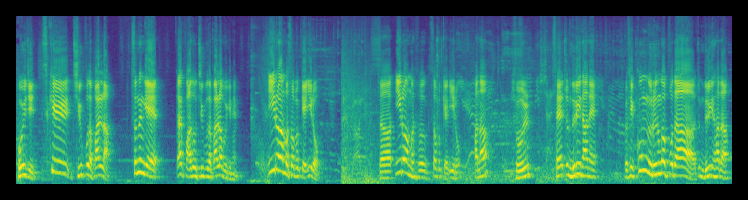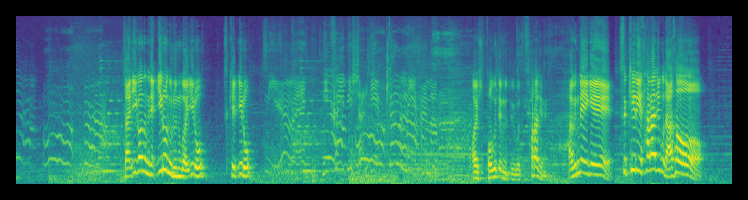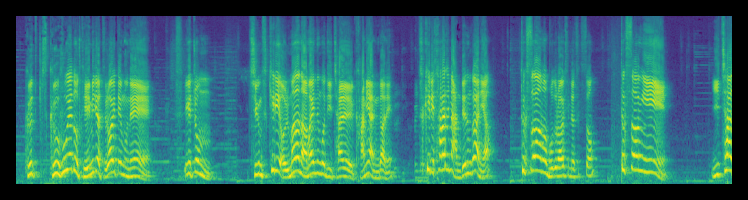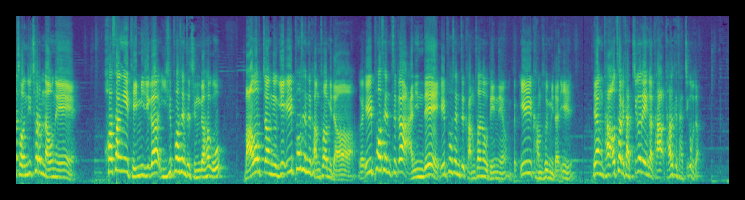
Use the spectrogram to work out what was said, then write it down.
보이지? 스킬 지국보다 빨라. 쓰는 게 딱 봐도 지국보다 빨라 보이긴 해. 1호 한번 써볼게요 1호. 자 1호 한번 써, 써볼게요 1호. 하나 둘셋. 좀 느리긴 하네. 역시 꾹 누르는 것보다 좀 느리긴 하다. 자 이거는 그냥 1호 누르는 거예요 1호. 스킬 1호 아이씨 버그 때문에 또 이거 사라지네. 아 근데 이게 스킬이 사라지고 나서 그, 그 후에도 데미지가 들어가기 때문에 이게 좀 지금 스킬이 얼마나 남아있는 건지 잘 감이 안 가네. 스킬이 사라지면 안 되는 거 아니야? 특성 한번 보도록 하겠습니다 특성. 특성이 2차 전지처럼 나오네. 화상의 데미지가 20% 증가하고 마법 장력이 1% 감소합니다. 그러니까 1%가 아닌데 1% 감소한다고 돼 있네요. 그러니까 1 감소입니다. 1. 그냥 다 어차피 다 찍어야 되니까 다 다섯 개 다 찍어보자.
